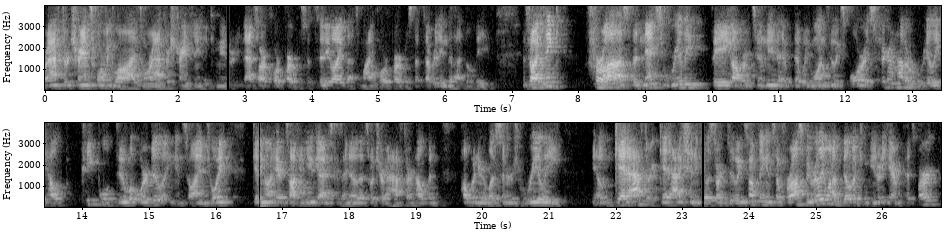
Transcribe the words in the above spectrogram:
We're after transforming lives and we're after strengthening the community. That's our core purpose at CityLife. That's my core purpose. That's everything that I believe. And so I think for us, the next really big opportunity that, that we want to explore is figuring out how to really help people do what we're doing. And so I enjoy getting on here talking to you guys because I know that's what you're after and helping helping your listeners really you know get after it get action and go start doing something and so for us we really want to build a community here in pittsburgh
